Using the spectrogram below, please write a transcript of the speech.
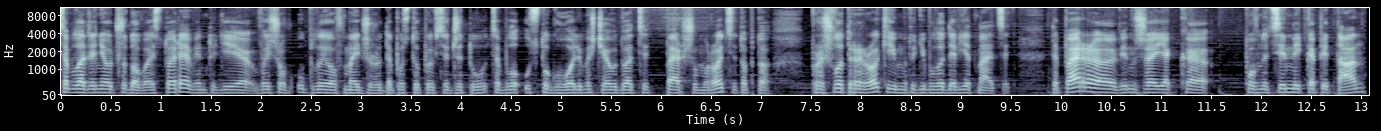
Це була для нього чудова історія. Він тоді вийшов у плей-офф мейджору, де поступився G2. Це було у Стокгольмі ще у 21-му році. Тобто пройшло 3 роки, йому тоді було 19. Тепер е, він вже як е, повноцінний капітан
